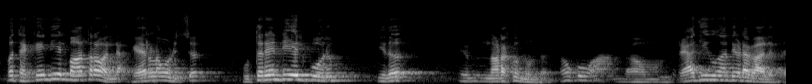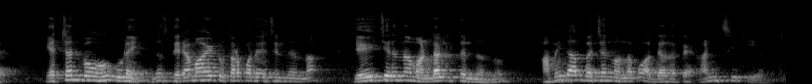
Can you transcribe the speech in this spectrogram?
അപ്പോൾ തെക്കേന്ത്യയിൽ മാത്രമല്ല കേരളം ഒഴിച്ച് ഉത്തരേന്ത്യയിൽ പോലും ഇത് നടക്കുന്നുണ്ട്. നോക്കൂ രാജീവ് ഗാന്ധിയുടെ കാലത്ത് എച്ച് എൻ ബഹുഗുണെ ഇന്ന് സ്ഥിരമായിട്ട് ഉത്തർപ്രദേശിൽ നിന്ന് ജയിച്ചിരുന്ന മണ്ഡലത്തിൽ നിന്നും അമിതാഭ് ബച്ചൻ വന്നപ്പോൾ അദ്ദേഹത്തെ അൺസീറ്റ് ചെയ്യാൻ പറ്റി.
